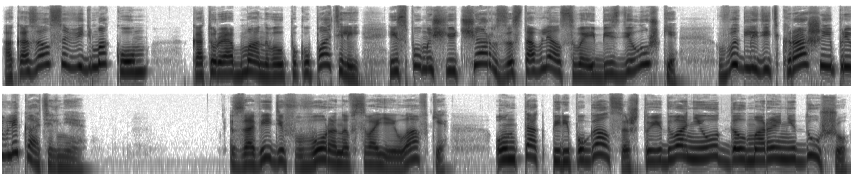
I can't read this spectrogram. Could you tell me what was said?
оказался ведьмаком, который обманывал покупателей и с помощью чар заставлял свои безделушки выглядеть краше и привлекательнее. Завидев ворона в своей лавке, он так перепугался, что едва не отдал Морене душу,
